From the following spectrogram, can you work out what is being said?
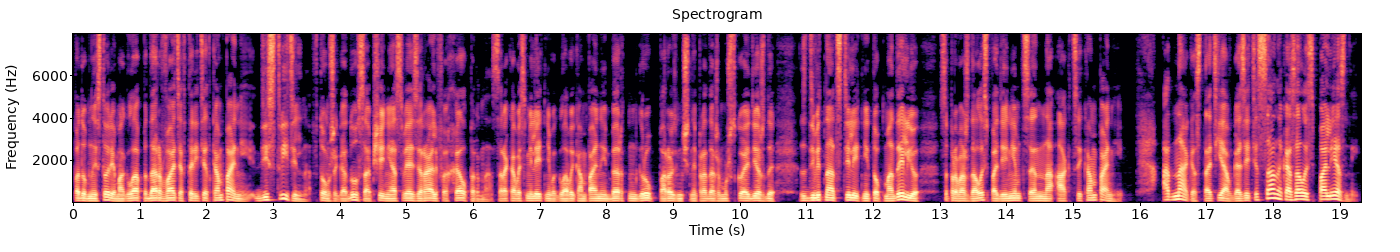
Подобная история могла подорвать авторитет компании. Действительно, в том же году сообщение о связи Ральфа Хелперна, 48-летнего главы компании Burton Group по розничной продаже мужской одежды, с 19-летней топ-моделью сопровождалось падением цен на акции компании. Однако статья в газете Sun оказалась полезной.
